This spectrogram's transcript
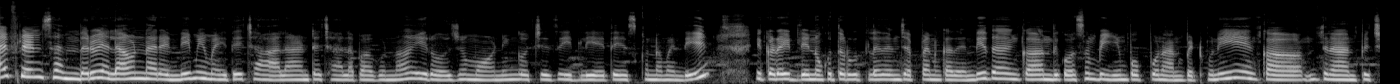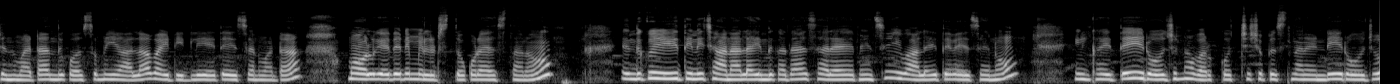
హాయ్ ఫ్రెండ్స్ అందరూ ఎలా ఉన్నారండి? మేమైతే చాలా అంటే చాలా బాగున్నాం. ఈరోజు మార్నింగ్ వచ్చేసి ఇడ్లీ అయితే వేసుకున్నామండి. ఇక్కడ ఇడ్లీ నొక్క తొరుగుతలేదని చెప్పాను కదండి. ఇంకా అందుకోసం బియ్యం పప్పు నానబెట్టుకుని ఇంకా అనిపించింది అనమాట అందుకోసం ఇవాళ వైట్ ఇడ్లీ అయితే వేసాను అనమాట మామూలుగా అయితే నేను మిల్లెట్స్తో కూడా వేస్తాను. ఎందుకు? తిని చాలా అయింది కదా సరే అనేసి ఇవాళ అయితే వేసాను. ఇంకైతే ఈరోజు నా వర్క్ వచ్చి చూపిస్తున్నానండి. ఈరోజు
